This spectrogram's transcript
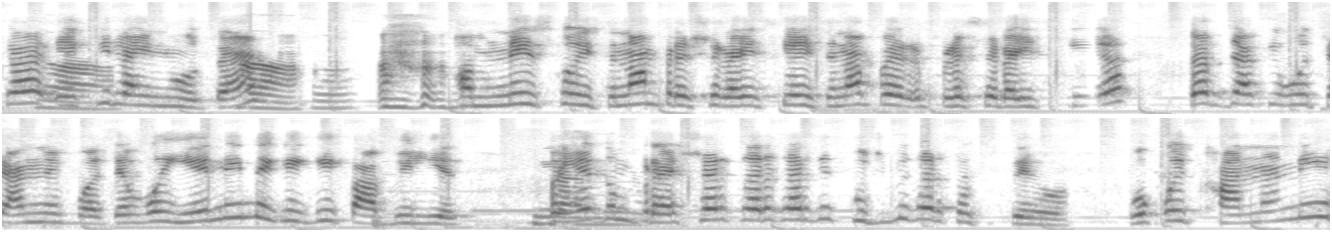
का हाँ। एक ही लाइन होता है। हाँ हमने इसको इतना प्रेशराइज किया इतना प्रेशराइज किया तब जाके वो चाँद में पहुँचे वो ये नहीं देखेगी काबिलियत। भैया तुम प्रेशर कर करके कुछ भी कर सकते हो। वो कोई खाना नहीं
